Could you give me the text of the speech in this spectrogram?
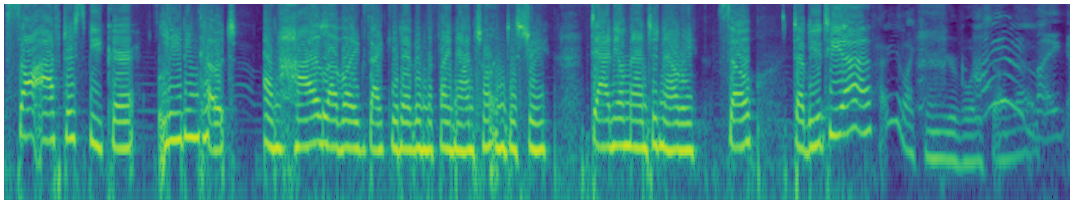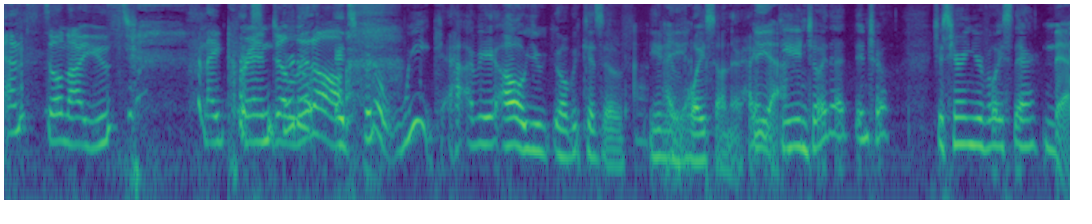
sought after speaker, leading coach, and high level executive in the financial industry, Daniel Manginelli. So, WTF. How do you like hearing your voice on that? I'm like, I'm still not used to and I cringe a It's been little. it's been a week. I mean, oh, you oh because of uh, you had your yeah. voice on there. How do you, Yeah. do you enjoy that intro? Just hearing your voice there. no,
